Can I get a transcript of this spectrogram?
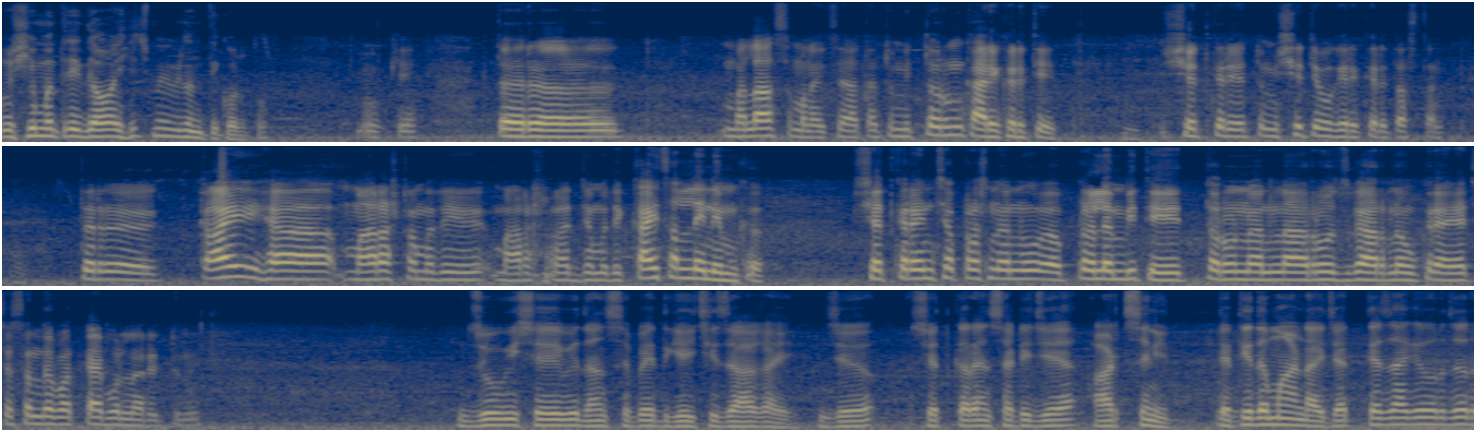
कृषी मंत्री द्यावा हीच मी विनंती करतो. ओके. तर अ, मला असं म्हणायचं आहे आता तुम्ही तरुण कार्यकर्ते आहेत शेतकरी आहेत तुम्ही शेती वगैरे करत असताना. तर अ, काय ह्या महाराष्ट्रामध्ये महाराष्ट्र राज्यामध्ये काय चाललंय नेमकं? शेतकऱ्यांच्या प्रश्नांवर प्रलंबित आहेत तरुणांना रोजगार नोकऱ्या याच्या संदर्भात काय बोलणार आहेत तुम्ही? जो विषय विधानसभेत घ्यायची जागा आहे जे शेतकऱ्यांसाठी जे अडचणीत त्या तिथं मांडायच्या त्या जागेवर जर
